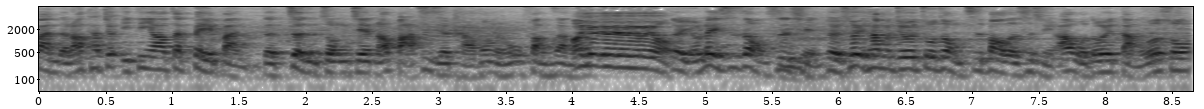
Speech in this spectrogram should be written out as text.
办的，然后他就一定要在背板的正中间，然后把自己的卡通人物放上有有有有有，对，有类似这种事情，对，所以他们就会做这种自爆的事情。啊，我都会挡，我就说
